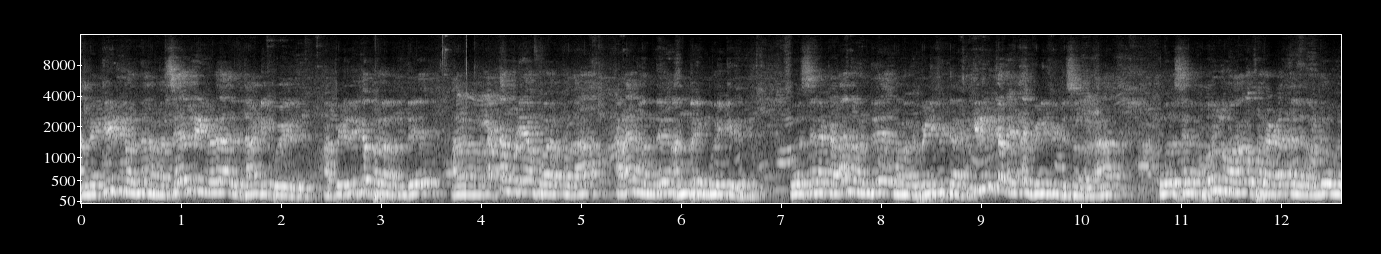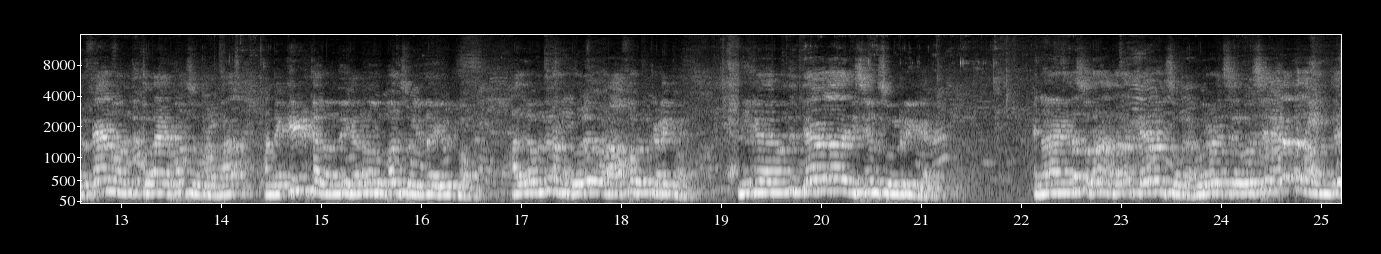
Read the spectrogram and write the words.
அந்த கிரெடிட் வந்து நம்ம சேலரி விட அது தாண்டி போயிடுது அப்படி இருக்கப்ப வந்து அதை நம்ம கட்ட முடியாம போறப்ப தான் கடன் வந்து அன்பை முறிக்குது. ஒரு சில கடன் வந்து நமக்கு பெனிஃபிட் ஆகுது. கிரெடிட் கார்டு என்ன பெனிஃபிட் சொல்றேன்னா ஒரு சில பொருள் வாங்க போற இடத்துல வந்து ஒரு ஃபேன் வந்து தொள்ளாயிரம் ரூபான்னு சொல்றோம்னா அந்த கிரெடிட் கார்டு வந்து இரநூறுபான்னு சொல்லி தான் இருக்கும். அதுல வந்து நமக்கு ஒரு ஒரு ஆஃபரும் கிடைக்கும். நீங்க வந்து தேவையில்லாத விஷயம்னு சொல்றீங்க. நான் என்ன சொல்றேன்? அதெல்லாம் தேவைன்னு சொல்றேன். ஒரு சில ஒரு சில இடத்துல வந்து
